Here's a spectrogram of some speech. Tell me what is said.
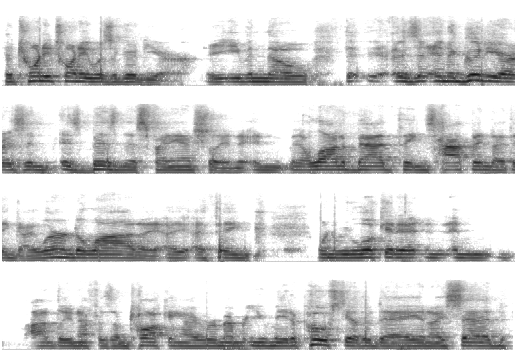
the 2020 was a good year, even though is in a good year as in as business financially, and, and, a lot of bad things happened. I think I learned a lot. I, I, I think when we look at it, and, and oddly enough, as I'm talking, I remember you made a post the other day, and I said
